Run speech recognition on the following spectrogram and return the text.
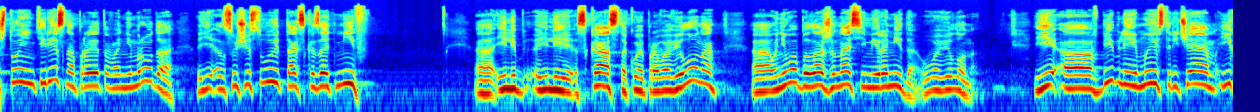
что интересно про этого Немрода, существует, так сказать, миф или, или сказ такой про Вавилона. У него была жена Семирамида у Вавилона. И в Библии мы встречаем их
